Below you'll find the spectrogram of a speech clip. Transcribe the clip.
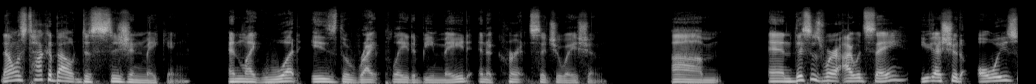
Now let's talk about decision making and like what is the right play to be made in a current situation. Um, and this is where I would say you guys should always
